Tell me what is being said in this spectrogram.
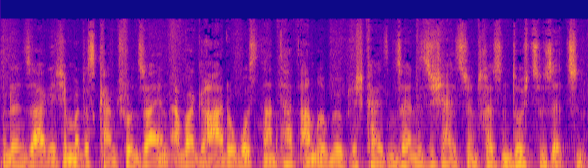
Und dann sage ich immer, das kann schon sein, aber gerade Russland hat andere Möglichkeiten, seine Sicherheitsinteressen durchzusetzen.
